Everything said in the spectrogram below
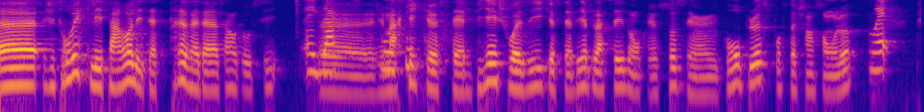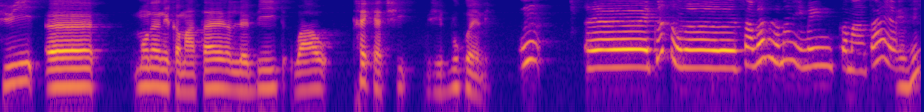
Euh, j'ai trouvé que les paroles étaient très intéressantes aussi. Exact. Euh, j'ai marqué aussi. que c'était bien choisi, que c'était bien placé. Donc euh, ça, c'est un gros plus pour cette chanson-là. Ouais. Puis, euh, mon dernier commentaire, le beat, wow, très catchy. J'ai beaucoup aimé. Euh, écoute, on a semblablement les mêmes commentaires. Mhm.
